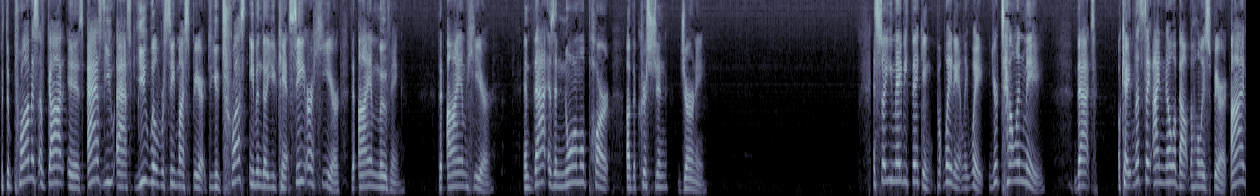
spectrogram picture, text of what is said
But the promise of God is as you ask, you will receive my spirit. Do you trust, even though you can't see or hear, that I am moving, that I am here? And that is a normal part of the Christian journey. And so you may be thinking, but wait, Antley, wait, you're telling me that Okay, let's say I know about the Holy Spirit. I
